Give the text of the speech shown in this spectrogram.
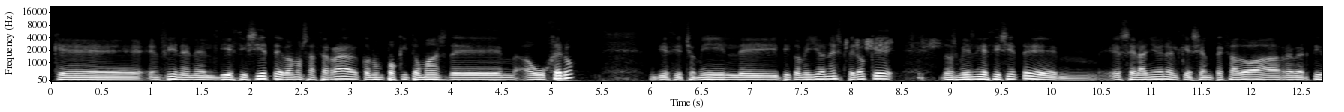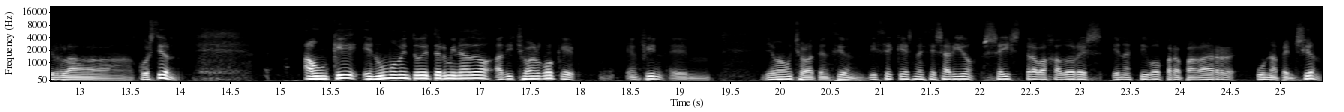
que, en fin, en el 17 vamos a cerrar con un poquito más de agujero, 18.000 y pico millones, pero que 2017 mm, es el año en el que se ha empezado a revertir la cuestión. Aunque en un momento determinado ha dicho algo que, en fin, em, llama mucho la atención. Dice que es necesario seis trabajadores en activo para pagar una pensión.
